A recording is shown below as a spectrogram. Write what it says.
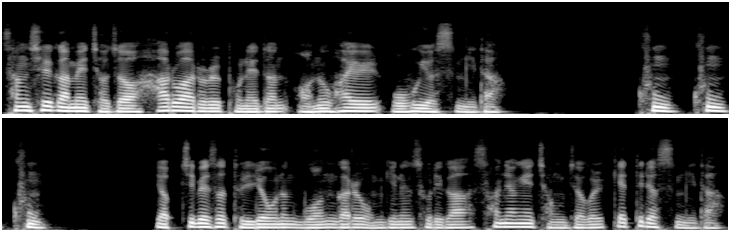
상실감에 젖어 하루하루를 보내던 어느 화요일 오후였습니다. 쿵, 쿵, 쿵. 옆집에서 들려오는 무언가를 옮기는 소리가 선영의 정적을 깨뜨렸습니다.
